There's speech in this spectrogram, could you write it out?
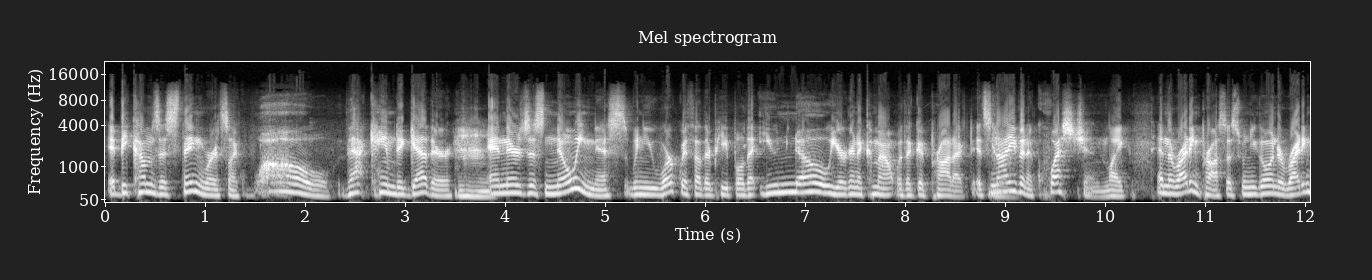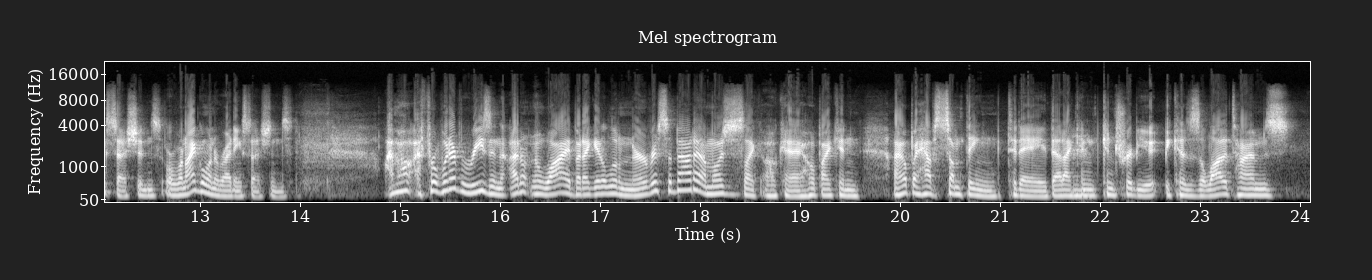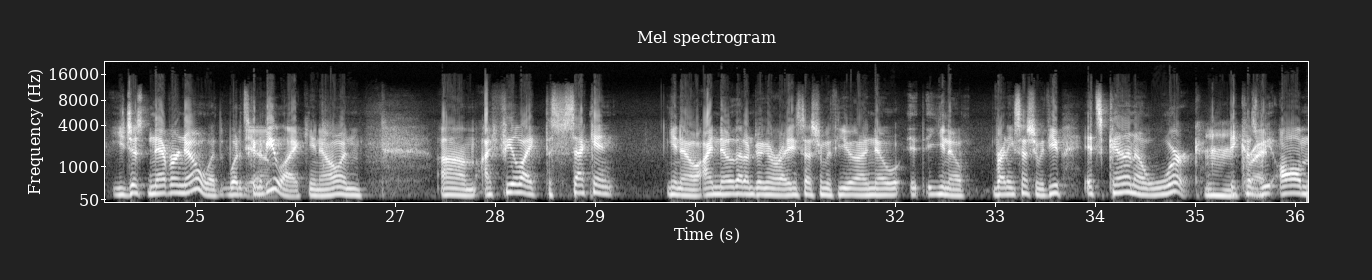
it becomes this thing where it's like whoa that came together. And there's this knowingness when you work with other people that you know you're going to come out with a good product. It's not even a question. Like in the writing process when you go into writing sessions or when i go into writing sessions I'm for whatever reason I don't know why, but I get a little nervous about it. I'm always just like, okay, I hope I can, I hope I have something today that I can contribute because a lot of times you just never know what what it's going to be like, you know. And um, I feel like the second, you know, I know that I'm doing a writing session with you, and I know, it, you know, writing session with you, it's gonna work mm-hmm. because we all,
